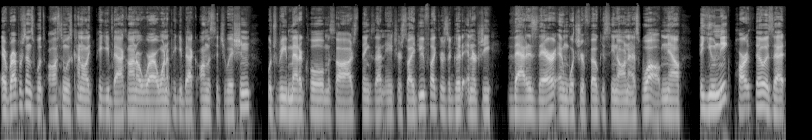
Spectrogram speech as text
it represents what Austin was kind of like piggyback on or where I want to piggyback on the situation, which would be medical, massage, things of that nature. So I do feel like there's a good energy that is there and what you're focusing on as well. Now, the unique part though is that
